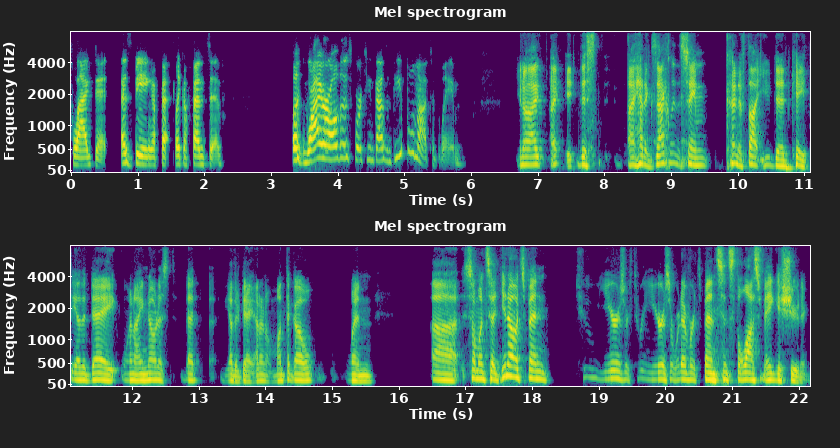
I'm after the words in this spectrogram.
flagged it as being off- like offensive. Like, why are all those 14,000 people not to blame? You know, I, I, it, this, I had exactly the same kind of thought you did, Kate, the other day when I noticed that uh, the other day, I don't know, a month ago, when uh, someone said, you know, it's been two years or three years or whatever it's been since the Las Vegas shooting.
